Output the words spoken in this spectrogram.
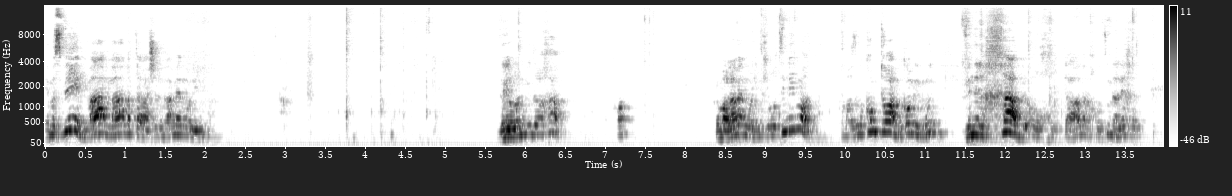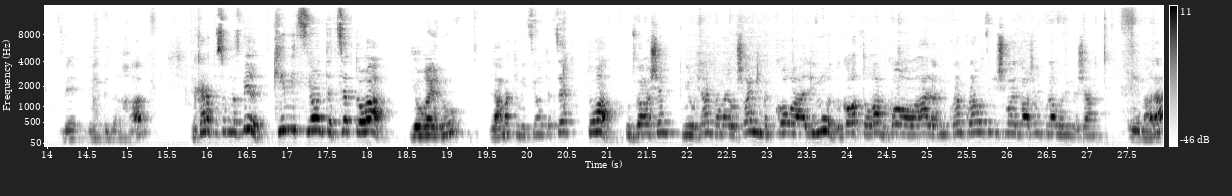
הם מסבירים מה, מה המטרה שלהם, למה הם עולים. ויורנו מדרכיו, נכון? כלומר למה הם עולים? כי רוצים ללמוד. כלומר זה מקום תורה, מקום לימוד, ונלכה באורחותיו, אנחנו רוצים ללכת בדרכיו. וכאן הפסוק מסביר, כי מציון תצא תורה יורנו, למה? כי מציון תצא תורה, ודבר השם מירושלים, כלומר ירושלים היא מקור הלימוד, מקור התורה, מקור ההוראה, להאמין, כולם, כולם רוצים לשמוע את דבר השם, כולם עולים לשם למעלה.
